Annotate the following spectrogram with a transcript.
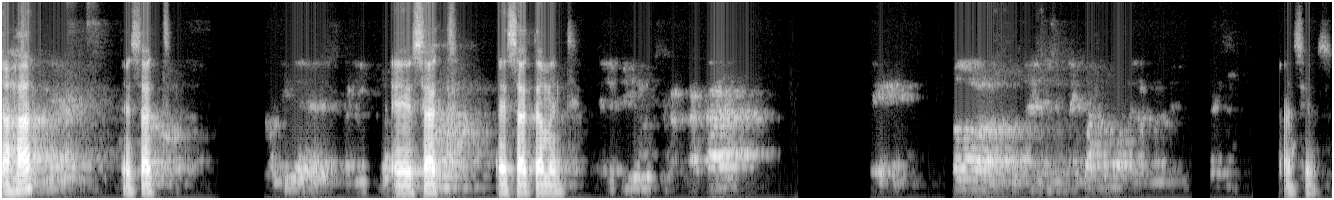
Ajá, exacto. Exacto, exactamente. Así es.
